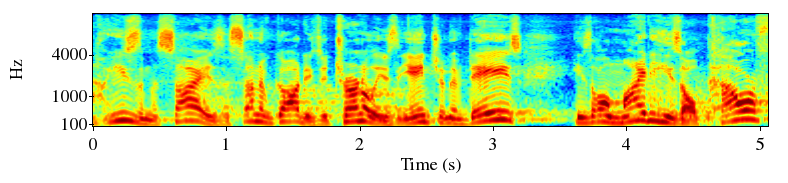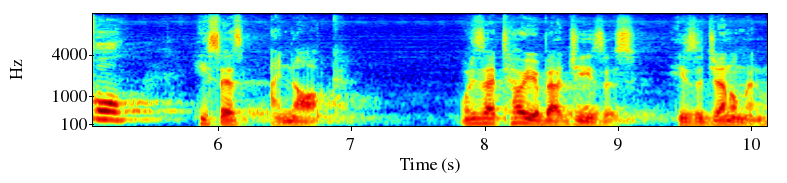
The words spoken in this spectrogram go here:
Now, he's the Messiah, he's the Son of God, he's eternal, he's the Ancient of Days, he's almighty, he's all powerful. He says, I knock. What does that tell you about Jesus? He's a gentleman.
